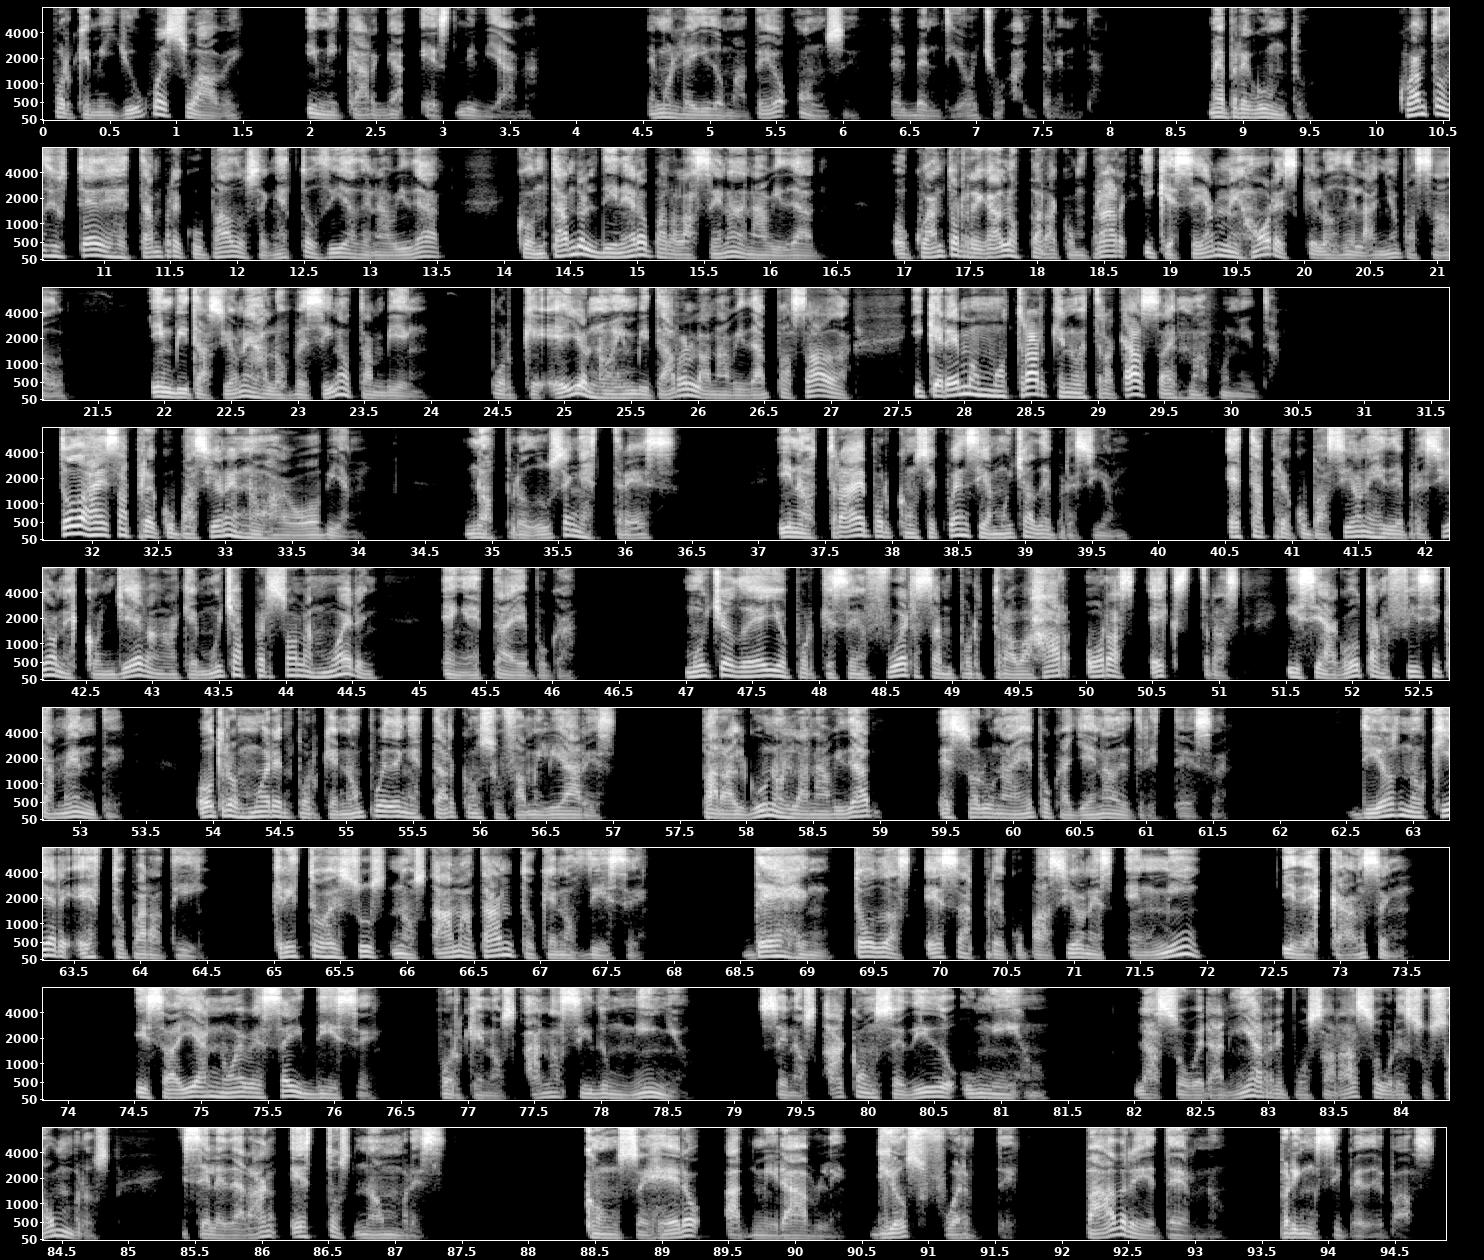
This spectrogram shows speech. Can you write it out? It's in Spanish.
porque mi yugo es suave y mi carga es liviana. Hemos leído Mateo 11, del 28 al 30. Me pregunto, ¿cuántos de ustedes están preocupados en estos días de Navidad contando el dinero para la cena de Navidad? ¿O cuántos regalos para comprar y que sean mejores que los del año pasado? invitaciones a los vecinos también, porque ellos nos invitaron la Navidad pasada y queremos mostrar que nuestra casa es más bonita. Todas esas preocupaciones nos agobian, nos producen estrés y nos trae por consecuencia mucha depresión. Estas preocupaciones y depresiones conllevan a que muchas personas mueren en esta época. Muchos de ellos porque se esfuerzan por trabajar horas extras y se agotan físicamente. Otros mueren porque no pueden estar con sus familiares. Para algunos la Navidad es solo una época llena de tristeza. Dios no quiere esto para ti. Cristo Jesús nos ama tanto que nos dice, dejen todas esas preocupaciones en mí y descansen. Isaías 9:6 dice, porque nos ha nacido un niño se nos ha concedido un hijo. La soberanía reposará sobre sus hombros y se le darán estos nombres. Consejero admirable, Dios fuerte, Padre eterno, príncipe de paz.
